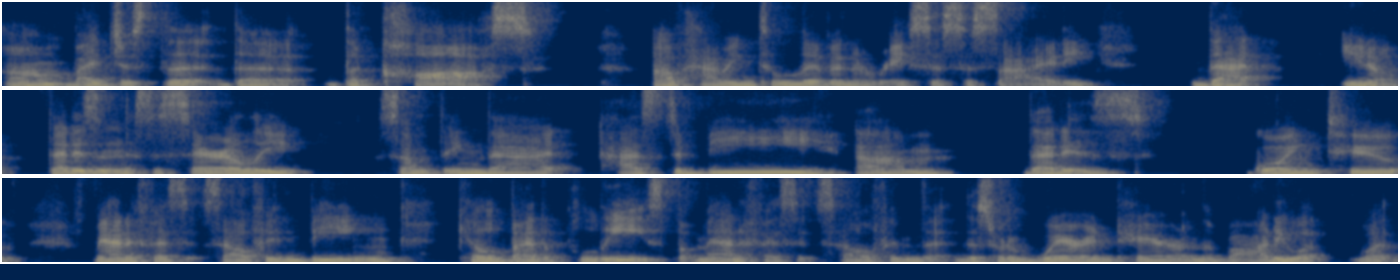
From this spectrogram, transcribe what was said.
um, by just the the the cost of having to live in a racist society that you know that isn't necessarily something that has to be um, that is going to manifest itself in being killed by the police, but manifests itself in the, the sort of wear and tear on the body, what what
